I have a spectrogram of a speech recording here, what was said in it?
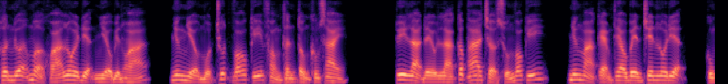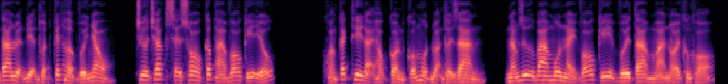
hơn nữa mở khóa lôi điện nhiều biến hóa, nhưng nhiều một chút võ kỹ phòng thân tổng không sai. Tuy là đều là cấp a trở xuống võ kỹ, nhưng mà kèm theo bên trên lôi điện, cùng ta luyện điện thuật kết hợp với nhau, chưa chắc sẽ so cấp a võ kỹ yếu khoảng cách thi đại học còn có một đoạn thời gian, nắm giữ ba môn này võ kỹ với ta mà nói không khó.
